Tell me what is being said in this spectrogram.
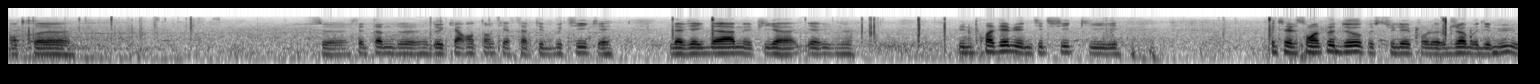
entre cet homme de, 40 ans qui a sa petite boutique et la vieille dame et puis il y a, une, une troisième et une petite fille qui elles sont un peu deux au postuler pour le job au début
